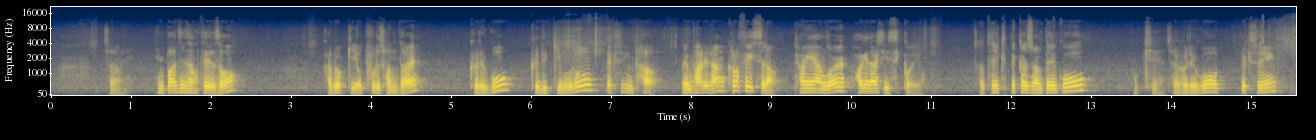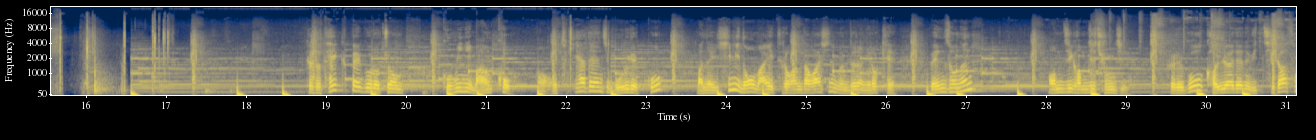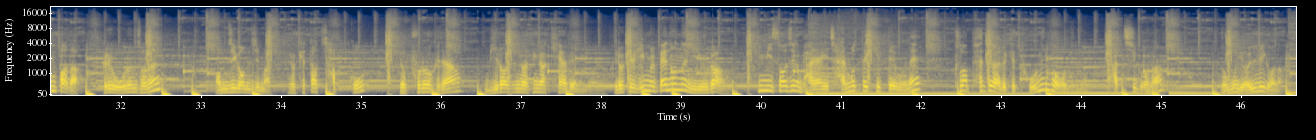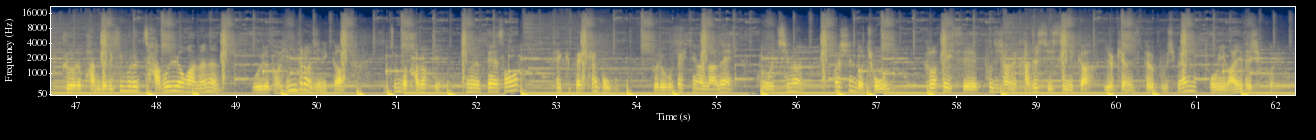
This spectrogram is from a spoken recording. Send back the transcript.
자, 힘 빠진 상태에서 가볍게 옆으로 전달 그리고 그 느낌으로 백스윙 탑 왼팔이랑 클럽 페이스랑 평행한 걸 확인할 수 있을 거예요. 자 테이크백까지만 빼고 오케이. 자 그리고 백스윙. 그래서 테이크백으로 좀 고민이 많고 어, 어떻게 해야 되는지 모르겠고 만약에 힘이 너무 많이 들어간다고 하시는 분들은 이렇게 왼손은 엄지 검지 중지 그리고 걸려야 되는 위치가 손바닥. 그리고 오른손은 엄지 검지만 이렇게 딱 잡고 옆으로 그냥 밀어준다 생각해야 되는 거예요. 이렇게 힘을 빼놓는 이유가 힘이 써지는 방향이 잘못됐기 때문에 클럽 헤드가 이렇게 도는 거거든요. 다치거나 너무 열리거나. 그거를 반대로 힘을 잡으려고 하면은 오히려 더 힘들어지니까 좀 더 가볍게 힘을 빼서 테이크백 해보고 그리고 백스윙 한 다음에 공을 치면 훨씬 더 좋은 클럽 페이스의 포지션을 가질 수 있으니까 이렇게 연습해 보시면 도움이 많이 되실 거예요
